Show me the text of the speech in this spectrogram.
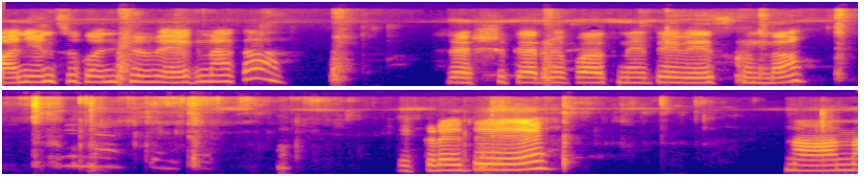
ఆనియన్స్ కొంచెం వేగినాక ఫ్రెష్ కరివేపాకుని అయితే వేసుకుందాం. ఇక్కడైతే నాన్న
